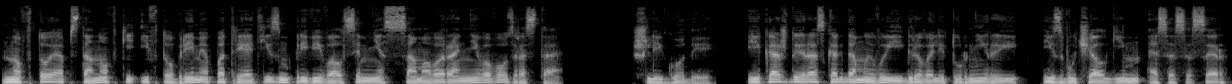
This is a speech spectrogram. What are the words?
но в той обстановке и в то время патриотизм прививался мне с самого раннего возраста. Шли годы, и каждый раз, когда мы выигрывали турниры и звучал гимн СССР,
